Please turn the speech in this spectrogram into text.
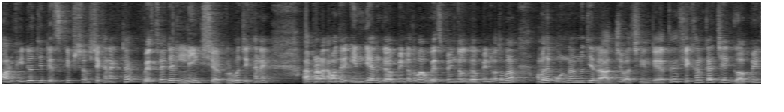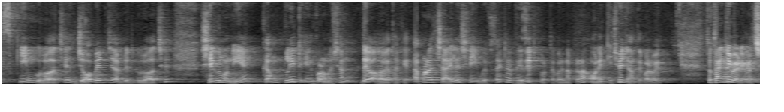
আমার ভিডিওর যে ডেসক্রিপশন সেখানে একটা ওয়েবসাইটের লিঙ্ক শেয়ার করব, যেখানে আপনারা আমাদের ইন্ডিয়ান গভর্নমেন্ট অথবা ওয়েস্ট বেঙ্গল গভর্নমেন্ট অথবা আমাদের অন্যান্য যে রাজ্য আছে ইন্ডিয়াতে সেখানকার যে গভর্নমেন্ট স্কিমগুলো আছে জবের যে আপডেটগুলো আছে, সেগুলো নিয়ে কমপ্লিট ইনফরমেশান দেওয়া হয়ে থাকে। আপনারা চাইলে সেই ওয়েবসাইটটা ভিজিট করতে পারেন। আপনারা অনেক কিছুই জানতে পারবেন। তো থ্যাংক ইউ ভেরি মাচ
